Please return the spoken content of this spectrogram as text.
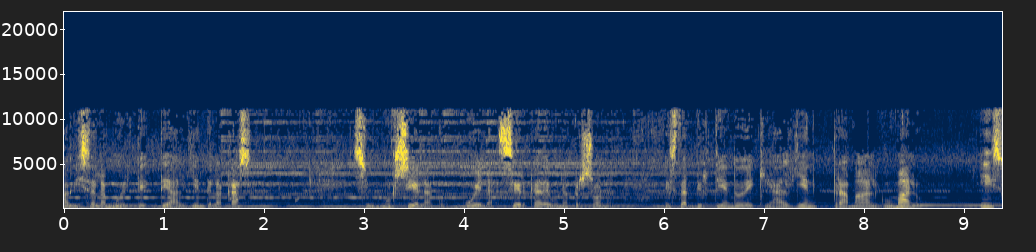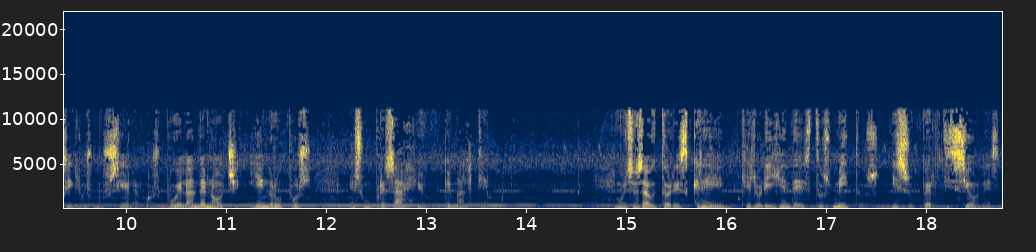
avisa la muerte de alguien de la casa. Si un murciélago vuela cerca de una persona, está advirtiendo de que alguien trama algo malo. Y si los murciélagos vuelan de noche y en grupos, es un presagio de mal tiempo. Muchos autores creen que el origen de estos mitos y supersticiones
